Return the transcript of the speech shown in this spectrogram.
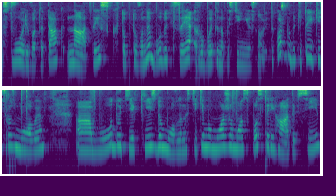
створювати так натиск. Тобто вони будуть це робити на постійній основі. Також будуть іти якісь розмови, е, будуть якісь домовленості, які ми можемо спостерігати всі.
